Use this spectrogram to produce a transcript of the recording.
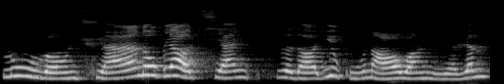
鹿茸，全都不要钱似的，一股脑往里面扔。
